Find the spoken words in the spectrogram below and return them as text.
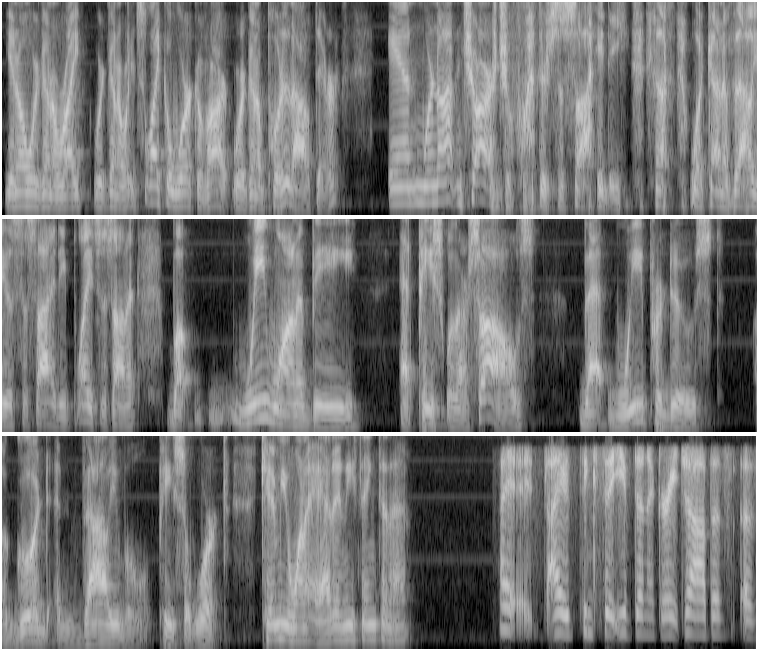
you know we're going to write we're going to it's like a work of art. We're going to put it out there, and we're not in charge of whether society what kind of value society places on it. But we want to be at peace with ourselves that we produced a good and valuable piece of work. Kim, you want to add anything to that? I, I think that you've done a great job of, of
